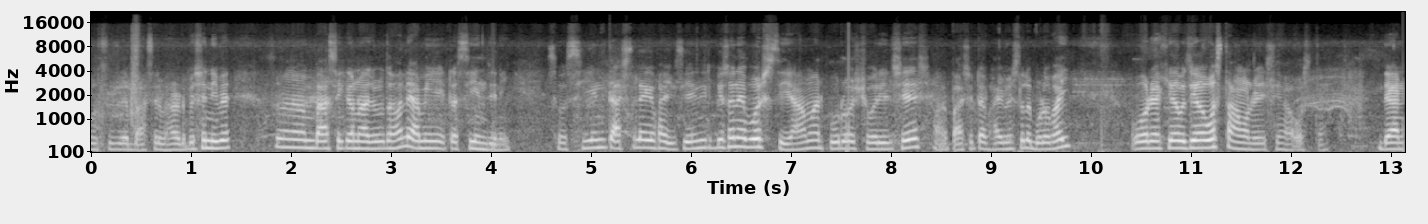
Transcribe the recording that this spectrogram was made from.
বলছে যে বাসের ভাড়াটা বেশি নিবে। তো বাসে কেন আসব? তাহলে আমি এটা সিএনজি নিই। সো সিএনজিতে আসতে লাগে ভাই সিএনজির পেছনে বসছি। আমার পুরো শরীর শেষ, আমার পাশেটা ভাই বসছিল বড়ো ভাই। ওর একই যে অবস্থা, আমারও এই সেম অবস্থা। দেন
